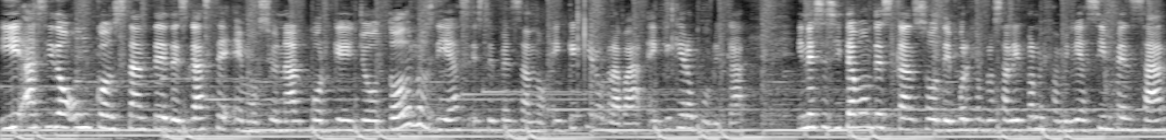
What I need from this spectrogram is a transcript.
Y ha sido un constante desgaste emocional porque yo todos los días estoy pensando en qué quiero grabar, en qué quiero publicar. Y necesitaba un descanso de, por ejemplo, salir con mi familia sin pensar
